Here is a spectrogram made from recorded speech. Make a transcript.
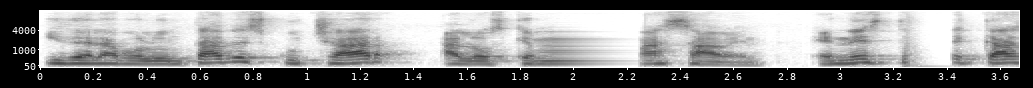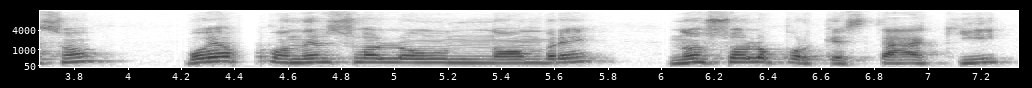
y de la voluntad de escuchar a los que más saben. En este caso, voy a poner solo un nombre, no solo porque está aquí,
